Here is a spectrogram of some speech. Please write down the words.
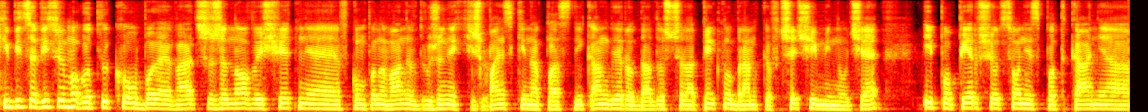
Kibice Wisły mogą tylko ubolewać, że nowy, świetnie wkomponowany w drużynie hiszpański napastnik Angel Rodado strzela piękną bramkę w trzeciej minucie i po pierwszej odsłonie spotkania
